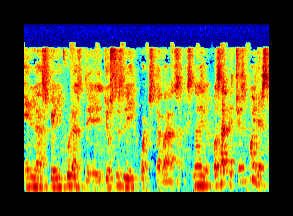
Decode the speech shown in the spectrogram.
en las películas de Justice League cuando estaba Zack Snyder. O sea, echó spoilers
